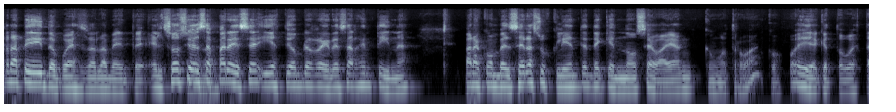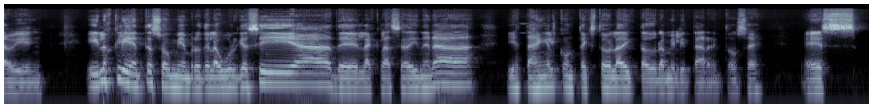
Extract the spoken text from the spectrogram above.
rapidito pues solamente. El socio desaparece y este hombre regresa a Argentina para convencer a sus clientes de que no se vayan con otro banco, pues ya que todo está bien. Y los clientes son miembros de la burguesía, de la clase adinerada, y estás en el contexto de la dictadura militar. Entonces, es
